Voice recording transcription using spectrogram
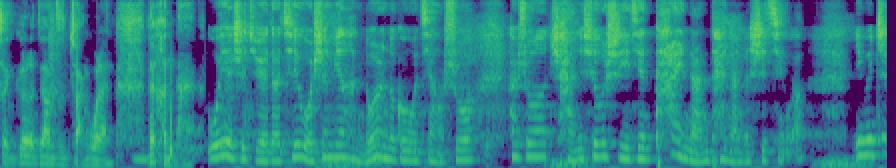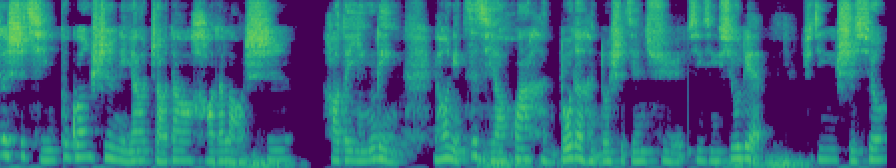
整个的这样子转过来，那很难。我也是觉得，其实我身边很多人都跟我讲说，他说禅修是一件太难太难的事情了，因为这个事情不光是你要找到好的老师。好的引领，然后你自己要花很多的很多时间去进行修炼，去进行实修。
